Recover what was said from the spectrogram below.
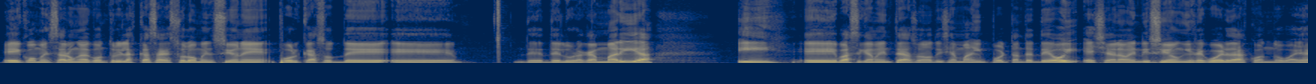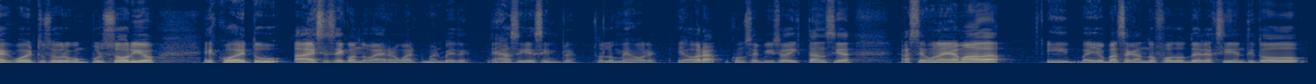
Eh, comenzaron a construir las casas, eso lo mencioné, por casos de, eh, del huracán María. Y eh, básicamente esas son noticias más importantes de hoy. Echa la bendición y recuerda cuando vayas a coger tu seguro compulsorio, escoge tu ASC cuando vayas a renovar tu malvete. Es así de simple. Son los mejores. Y ahora, con servicio a distancia, haces una llamada y ellos van sacando fotos del accidente y todo.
